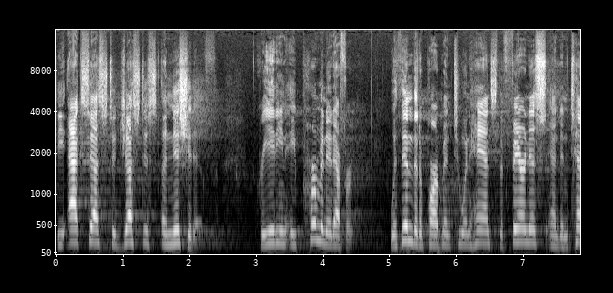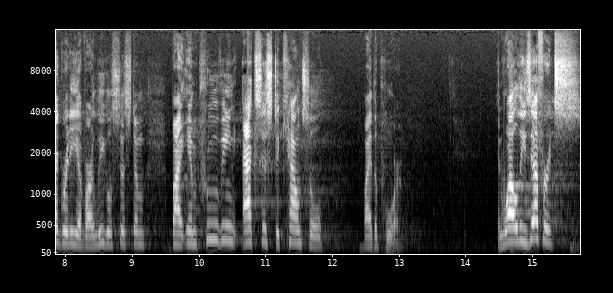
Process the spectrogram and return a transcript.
the Access to Justice Initiative, creating a permanent effort within the department to enhance the fairness and integrity of our legal system by improving access to counsel by the poor. And while these efforts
